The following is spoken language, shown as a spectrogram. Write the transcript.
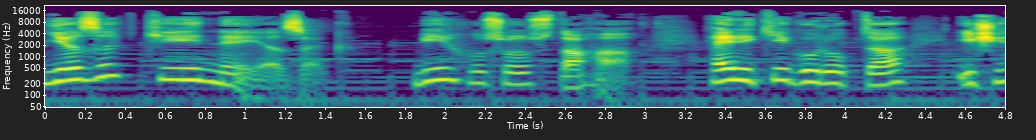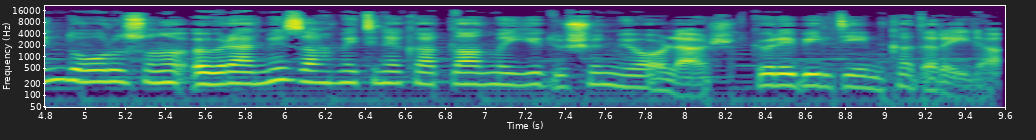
Yazık ki ne yazık. Bir husus daha. Her iki grupta işin doğrusunu öğrenme zahmetine katlanmayı düşünmüyorlar görebildiğim kadarıyla.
